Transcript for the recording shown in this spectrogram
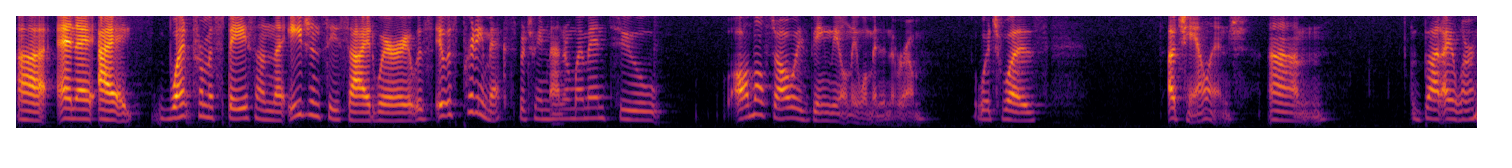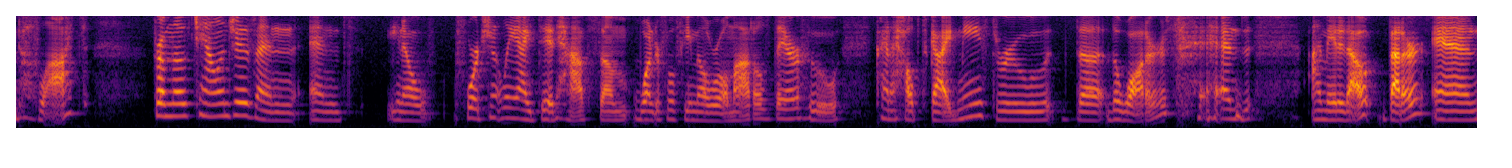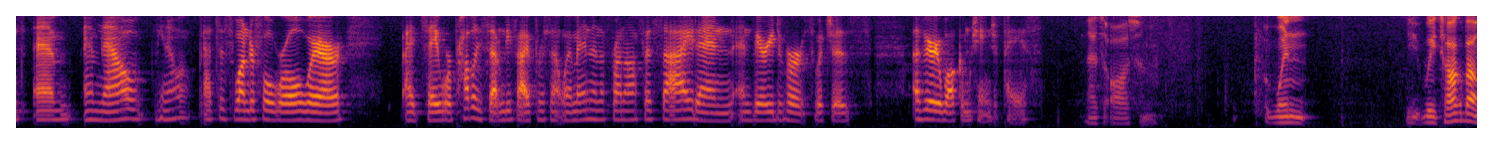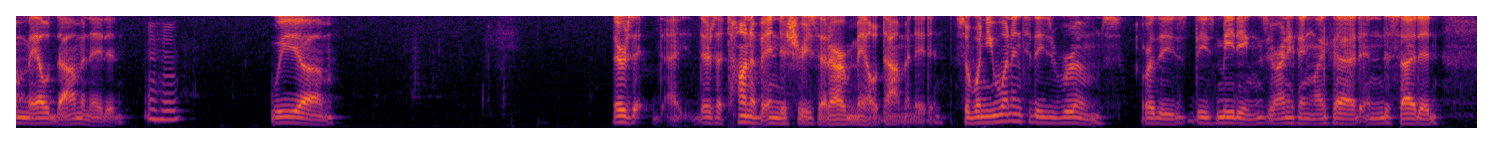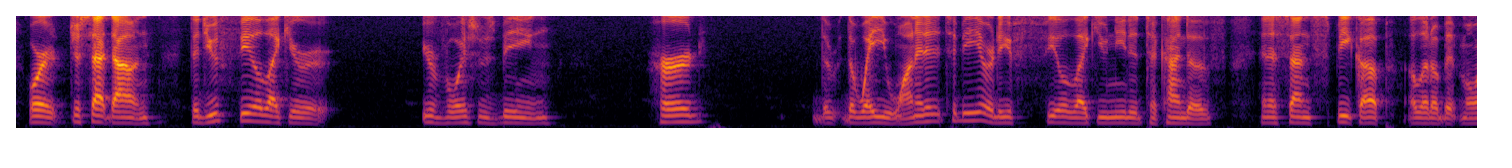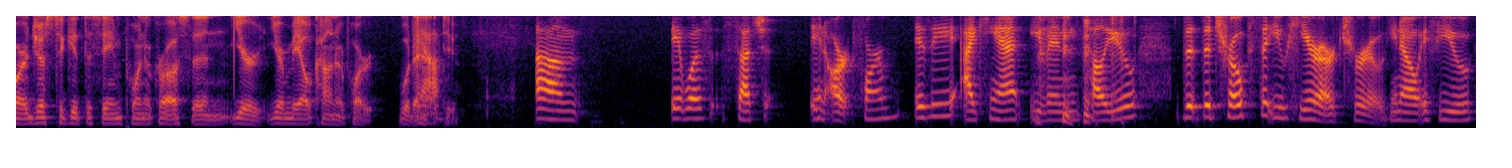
Uh, and I, I went from a space on the agency side where it was it was pretty mixed between men and women to almost always being the only woman in the room, which was a challenge. Um, but I learned a lot from those challenges, and and you know, fortunately, I did have some wonderful female role models there who kind of helped guide me through the the waters and I made it out better and am, am now, you know, at this wonderful role where I'd say we're probably 75% women in the front office side and, and very diverse, which is a very welcome change of pace. That's awesome. When we talk about male dominated, mm-hmm. we, um, there's there's a ton of industries that are male dominated. So when you went into these rooms or these these meetings or anything like that and decided or just sat down did you feel like your your voice was being heard the the way you wanted it to be or do you feel like you needed to kind of in a sense speak up a little bit more just to get the same point across than your your male counterpart would have yeah. had to um it was such an art form izzy i can't even tell you the, the tropes that you hear are true. You know, if you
